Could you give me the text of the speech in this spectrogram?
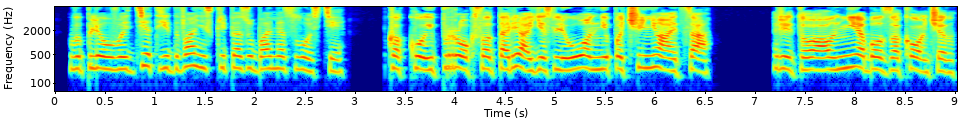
— выплевывает дед, едва не скрипя зубами от злости. Какой прок с алтаря, если он не подчиняется? Ритуал не был закончен.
